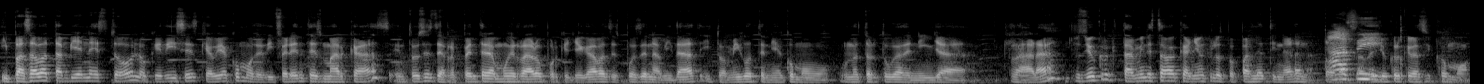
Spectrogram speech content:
Y pasaba también esto, lo que dices, que había como de diferentes marcas. Entonces de repente era muy raro porque llegabas después de Navidad y tu amigo tenía como una tortuga de ninja rara. Pues yo creo que también estaba cañón que los papás le atinaran a todas. Ah, sí. Yo creo que era así como,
